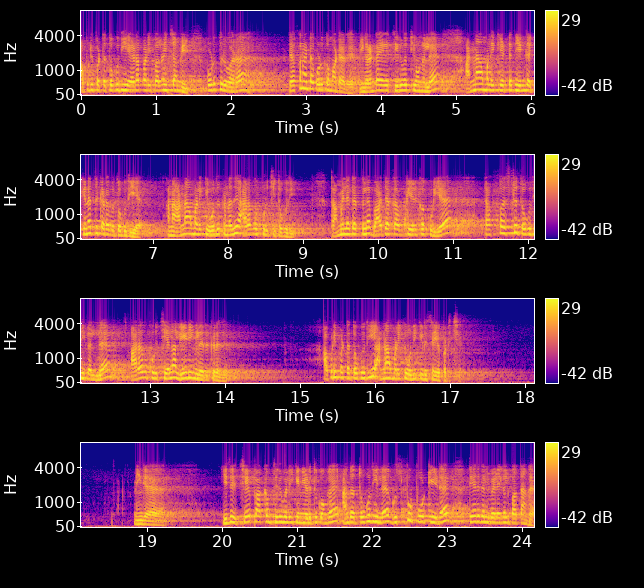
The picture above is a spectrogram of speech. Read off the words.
அப்படிப்பட்ட தொகுதியை எடப்பாடி பழனிசாமி கொடுத்துருவாரா? டெஃபினட்டாக கொடுக்க மாட்டார். நீங்கள் ரெண்டாயிரத்தி இருபத்தி ஒன்றில் அண்ணாமலை கேட்டது எங்கள் கிணத்துக்கடவு தொகுதியை. ஆனால் அண்ணாமலைக்கு ஒதுக்குனது அரவக்குறிச்சி தொகுதி. தமிழகத்தில் பாஜகவுக்கு இருக்கக்கூடிய டஃபஸ்ட் தொகுதிகளில் அரவக்குறிச்சியெல்லாம் லீடிங்கில் இருக்கிறது. அப்படிப்பட்ட தொகுதி அண்ணாமலைக்கு ஒதுக்கீடு செய்யப்பட்டுச்சு. நீங்கள் இது சேப்பாக்கம் திருவள்ளிக்கணி எடுத்துக்கோங்க. அந்த தொகுதியில் குஷ்பு போட்டியிட தேர்தல் வேலைகள் பார்த்தாங்க.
